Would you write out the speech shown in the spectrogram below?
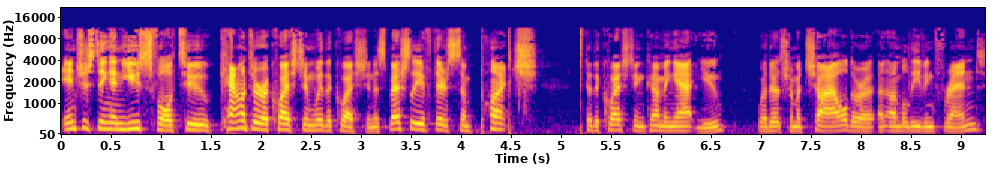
interesting and useful to counter a question with a question, especially if there's some punch to the question coming at you, whether it's from a child or an unbelieving friend.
